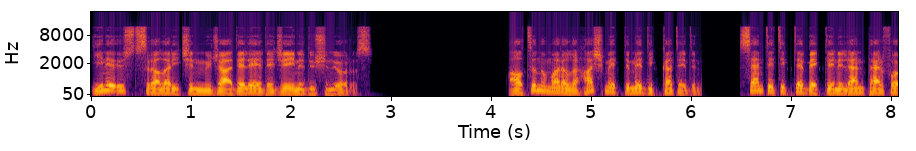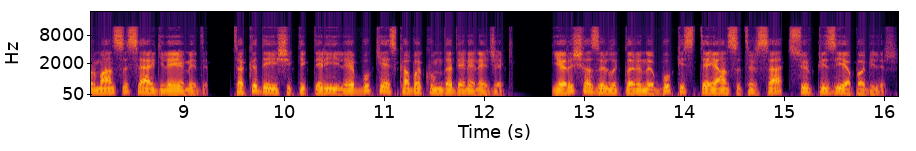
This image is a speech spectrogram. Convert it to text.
Yine üst sıralar için mücadele edeceğini düşünüyoruz. 6 numaralı Haşmetlim'e dikkat edin. Sentetikte beklenilen performansı sergileyemedi. Takı değişiklikleriyle bu kez kaba kumda denenecek. Yarış hazırlıklarını bu pistte yansıtırsa, sürprizi yapabilir.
